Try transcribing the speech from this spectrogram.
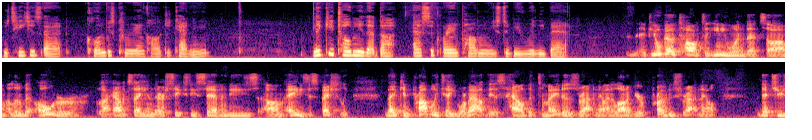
who teaches at Columbus Career and College Academy, Nikki told me that the acid rain problem used to be really bad if you'll go talk to anyone that's um, a little bit older, like I would say in their 60s, 70s, um, 80s, especially, they can probably tell you more about this. How the tomatoes right now and a lot of your produce right now that you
